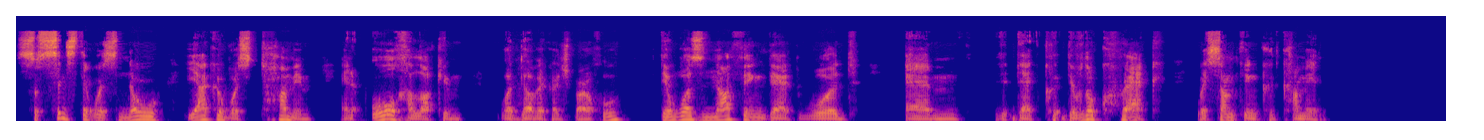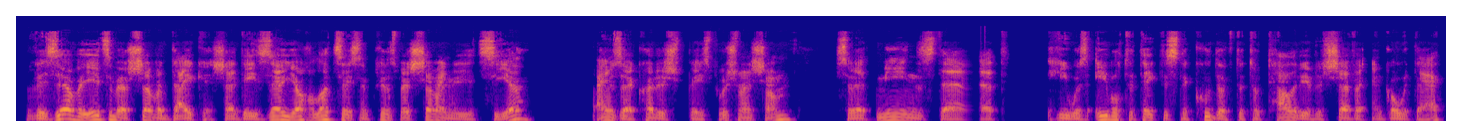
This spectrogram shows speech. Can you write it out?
so since there was no Yaakov was Tomim and all halakim were David Baruch Hu, there was nothing that would um, that could there was no crack where something could come in. So that means that he was able to take this nikud of the totality of the Sheva and go with that.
